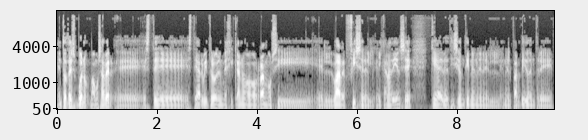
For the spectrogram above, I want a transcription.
Entonces, bueno, vamos a ver, eh, este, este árbitro, el mexicano Ramos y el VAR Fischer, el, el canadiense, qué decisión tienen en el, en el partido entre,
